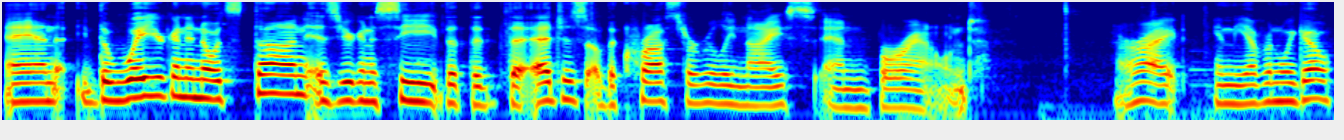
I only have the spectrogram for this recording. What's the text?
And the way you're gonna know it's done is you're gonna see that the, the edges of the crust are really nice and browned. All right, in the oven we go.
